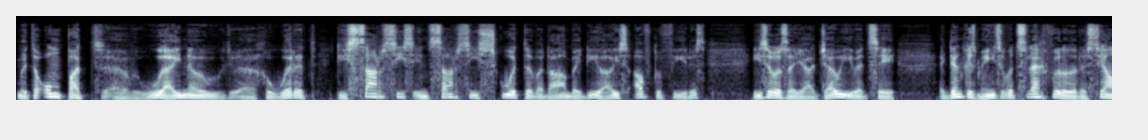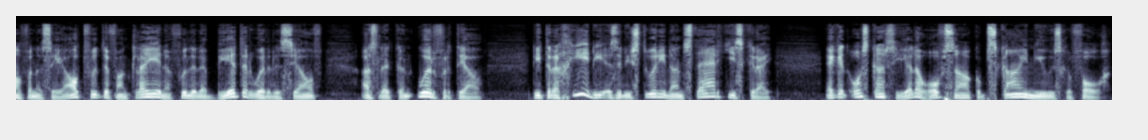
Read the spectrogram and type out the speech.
met 'n ompad uh, hoe hy nou uh, gehoor het die sarsies en sarsies skote wat daar by die huis afgevuur is. Hierso is hy ja, Joey wat sê ek dink is mense wat sleg voel oor hulle self en as hy heldvoete van klei en dan voel hulle beter oor hulle self as hulle dit kan oorvertel. Die tragedie is dat die storie dan stertjies kry. Ek het Oscar se hele hofsaak op Sky News gevolg.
